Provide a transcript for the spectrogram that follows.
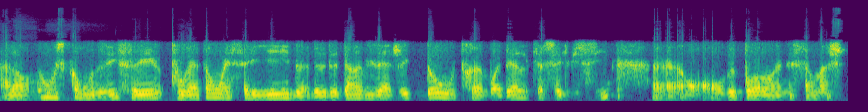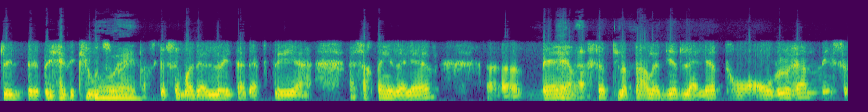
Alors nous, ce qu'on dit, c'est pourrait-on essayer d'envisager de, d'autres modèles que celui-ci? Euh, on ne veut pas nécessairement jeter le bébé avec l'eau du bain parce que ce modèle-là est adapté à, certains élèves. Euh, mais en fait, là, par le biais de la lettre, on, veut ramener ce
